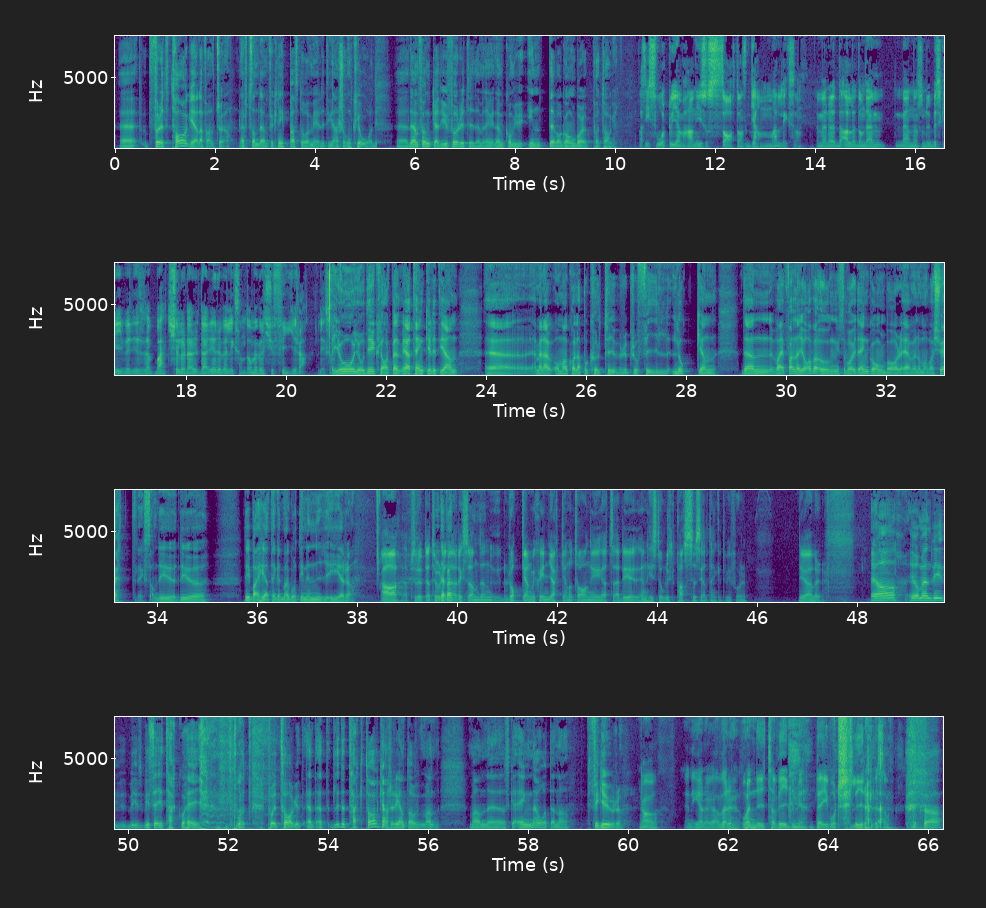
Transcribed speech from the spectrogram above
Eh, för ett tag i alla fall tror jag. Eftersom den förknippas då med lite grann Jean-Claude. Eh, den funkade ju förr i tiden men den, den kommer ju inte vara gångbar på ett tag. Alltså det är svårt att jämföra. Han är ju så satans gammal liksom. Jag menar alla de där männen som du beskriver, i Bachelor, där, där är det väl liksom, de är väl 24. Liksom. Jo, jo, det är klart. Men, men jag tänker lite grann, eh, jag menar om man kollar på kulturprofil-looken. Den, i varje fall när jag var ung, så var ju den gångbar även om man var 21. Liksom. Det är ju, det är ju, det är bara helt enkelt att man har gått in i en ny era. Ja, absolut. Jag tror Därför det där liksom, den rockan med skinnjackan och tanighet, det är en historisk passus helt enkelt. Vi får, det är över. Ja, ja men vi, vi, vi säger tack och hej på, ett, på ett tag. Ett, ett, ett litet tacktal kanske rent av man, man eh, ska ägna åt denna figur. Ja, en era över och en ny tar vid med Baywatch-lirare som... ja.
